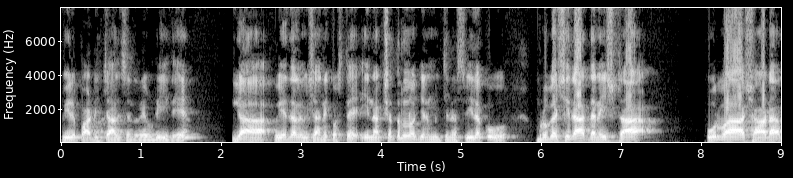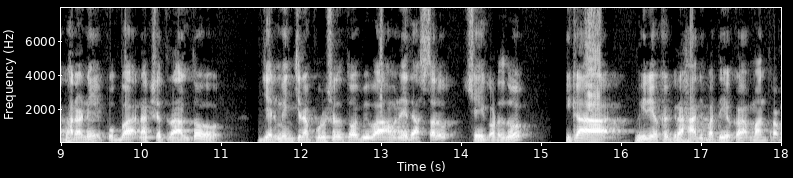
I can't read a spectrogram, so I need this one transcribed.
వీరు పాటించాల్సిన రెమెడీ ఇదే. ఇక వేదాల విషయానికి వస్తే ఈ నక్షత్రంలో జన్మించిన స్త్రీలకు మృగశిర ధనిష్ట పూర్వాషాఢ భరణి పుబ్బ నక్షత్రాలతో జన్మించిన పురుషులతో వివాహం అనేది అస్సలు చేయకూడదు. ఇక వీరి యొక్క గ్రహాధిపతి యొక్క మంత్రం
